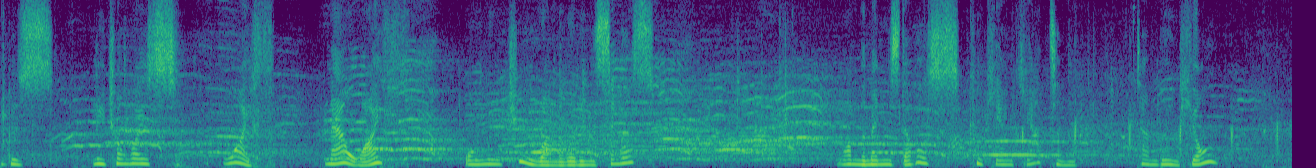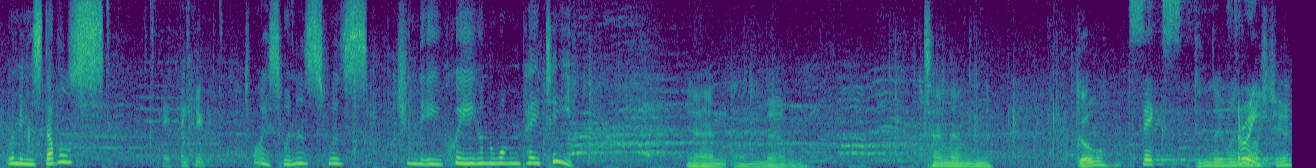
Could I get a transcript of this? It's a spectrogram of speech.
Because Lee Chong Wei's wife, now wife, Wong Mew Choo won the women's singles, won the men's doubles, Koo Kien Keat and Tan Boon Heong. Women's doubles, Okay, thank you. twice winners was Chin Eei Hui and Wong Pei Tty. Yeah, and, and um, Tan and Goh, Six, didn't they win Three. last year?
